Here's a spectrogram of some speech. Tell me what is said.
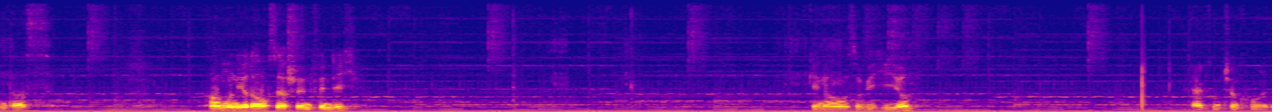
Und das harmoniert auch sehr schön, finde ich. Genauso wie hier. Ja, kommt schon cool.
